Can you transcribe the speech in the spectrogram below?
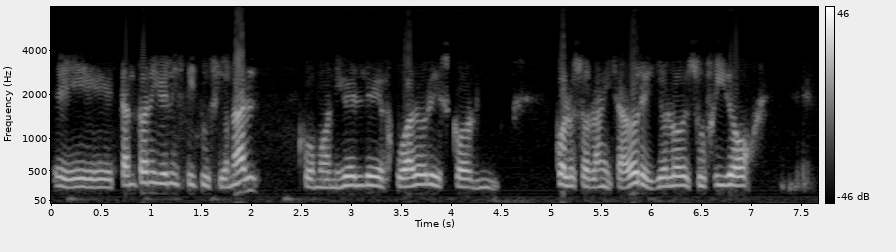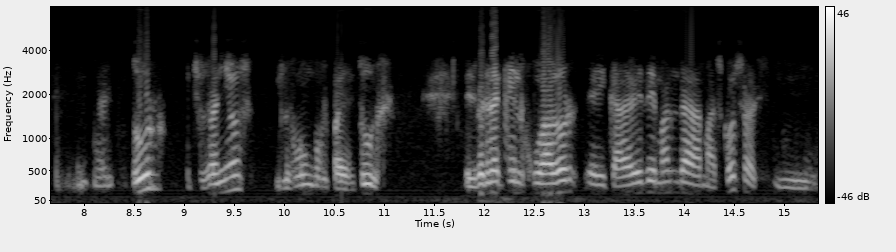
eh, tanto a nivel institucional como a nivel de jugadores con, con los organizadores. Yo lo he sufrido en el Tour muchos años y luego un golpe del Tour. Es verdad que el jugador eh, cada vez demanda más cosas y,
